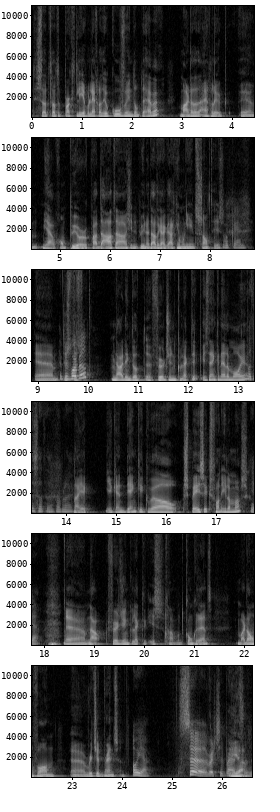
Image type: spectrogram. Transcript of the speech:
dus dat, dat de particuliere belegger dat heel cool vindt om te hebben, maar dat het eigenlijk ehm, ja, gewoon puur qua data, als je het puur naar data kijkt, eigenlijk helemaal niet interessant is. Oké. Ehm, Heb je dus- een voorbeeld? dus- nou, ik denk dat eh, Virgin Galactic is denk ik een hele mooie. Wat is dat eh, voor bedrijf? Nou, je, je kent denk ik wel SpaceX van Elon Musk. Ja. Ehm, nou, Virgin Galactic is gaan met concurrent, maar dan van eh, Richard Branson. Oh ja. Sir Richard Branson.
